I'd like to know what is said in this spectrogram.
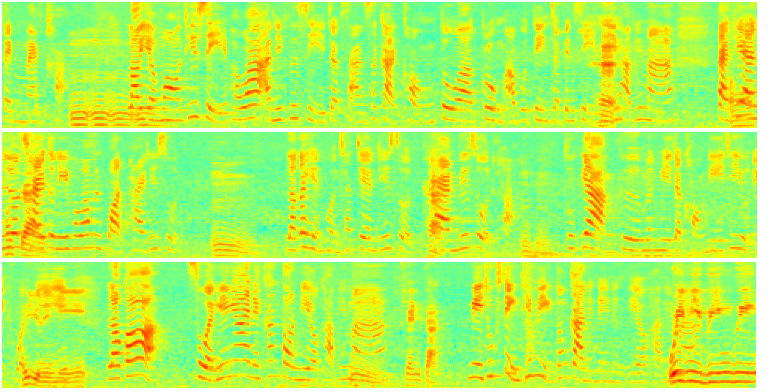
เต็มแม็กซ์ค่ะอืมอืมอืมเราอย่ามองที่สี เพราะว่าอันนี้คือสีจากสารสกัดของตัวกลุ่มอะบูตินจะเป็นสีนี้ฮะค่ะพี่ม้า แต่ที่อ๋อแอนเลือกเข้าใจใช้ตัวนี้เพราะว่ามันปลอดภัยที่สุด อืมแล้วก็เห็นผลชัดเจนที่สุดครับแพงที่สุดค่ะอือหือทุกอย่างคือมันมีแต่ของดีที่อยู่ในขวดที่อยู่ในนี้นี้ แล้วก็สวยง่ายๆในขั้นตอนเดียวค่ะพี่อืม้ามเช่นกัน มีทุกสิ่งที่ผู้หญิงต้องการอยู่ในหนึ่งเดียวค่ะพี่อุ้ยม้ามีวิงวิง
